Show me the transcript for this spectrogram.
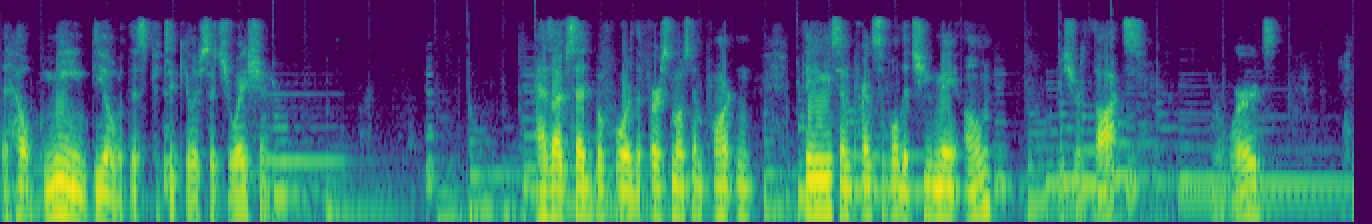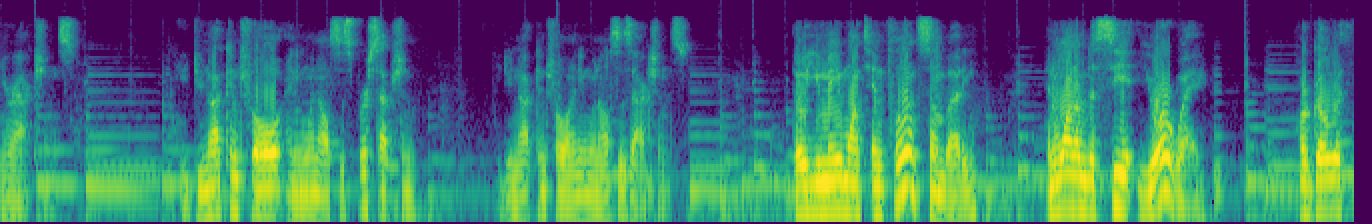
to help me deal with this particular situation. As I've said before, the first most important things and principle that you may own is your thoughts, your words, and your actions. You do not control anyone else's perception. You do not control anyone else's actions. Though you may want to influence somebody, and want them to see it your way, or go with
